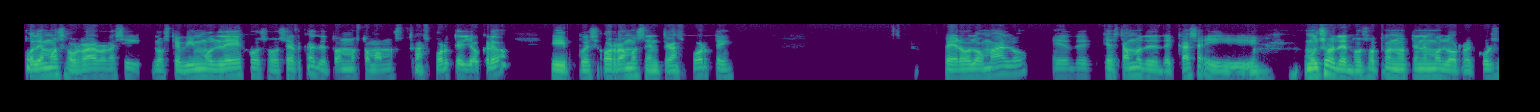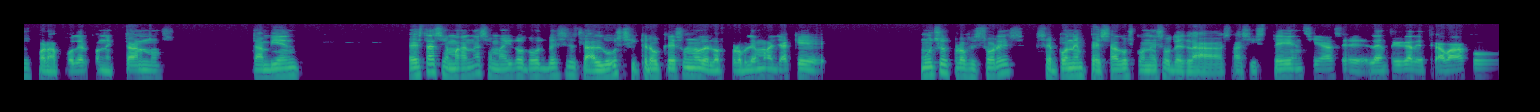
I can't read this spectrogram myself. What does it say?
podemos ahorrar ahora sí los que vivimos lejos o cerca, de todos nos tomamos transporte, yo creo, y pues ahorramos en transporte. Pero lo malo es de que estamos desde casa y muchos de nosotros no tenemos los recursos para poder conectarnos. También esta semana se me ha ido dos veces la luz y creo que es uno de los problemas ya que muchos profesores se ponen pesados con eso de las asistencias, eh, la entrega de trabajos.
